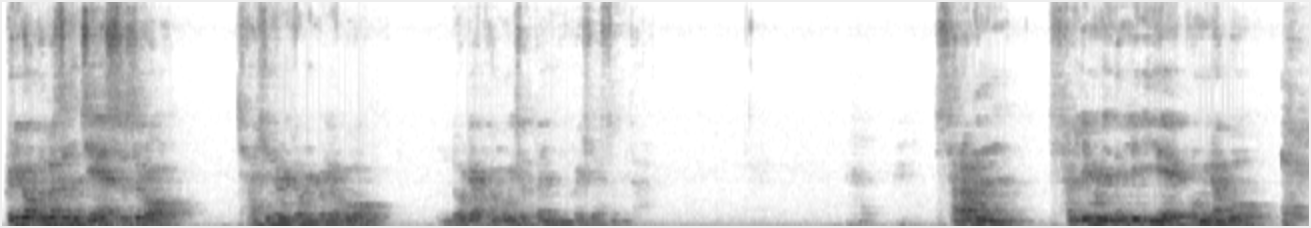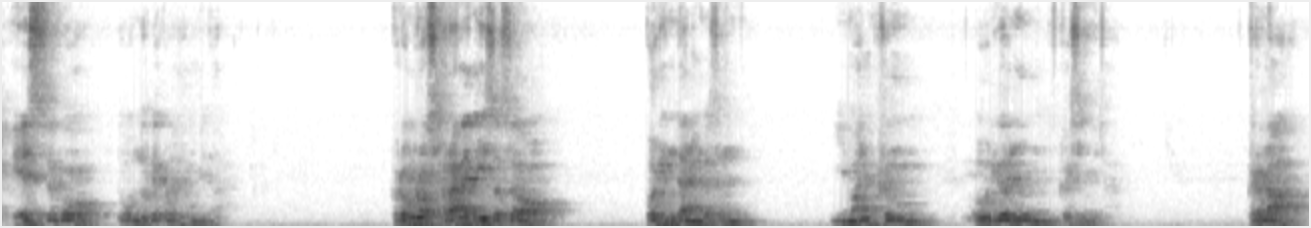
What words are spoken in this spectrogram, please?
그리고 그것은 제 스스로 자신을 돌보려고 노력하고 있었던 것이었습니다. 사람은 살림을 늘리기 위해 고민하고 애쓰고 또 노력을 합니다. 그러므로 사람에게 있어서 버린다는 것은 이만큼 어려운 것입니다. 그러나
